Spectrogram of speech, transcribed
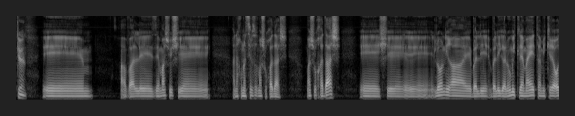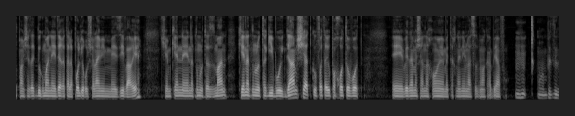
כן. אה, אבל אה, זה משהו שאנחנו מנסים לעשות משהו חדש. משהו חדש אה, שלא נראה אה, בלי- בליגה הלאומית, למעט המקרה, עוד פעם, שנתתי דוגמה נהדרת על הפועל ירושלים עם אה, זיו אריה, שהם כן אה, נתנו לו את הזמן, כן נתנו לו את הגיבוי, גם שהתקופות היו פחות טובות. אה, וזה מה שאנחנו אה, מתכננים לעשות במכבי יפו. בדיוק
